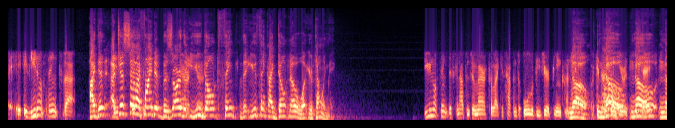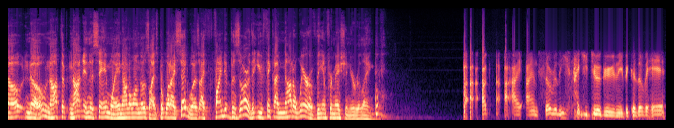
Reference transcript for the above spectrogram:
if you don't think that I did. I just said I find it bizarre that you don't think that you think I don't know what you're telling me. Do you not think this can happen to America like it's happened to all of these European countries? No, like no, no, no, no, not the, not in the same way, not along those lines. But what I said was, I find it bizarre that you think I'm not aware of the information you're relaying. I, I, I, I am so relieved that you do agree with me because over here,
